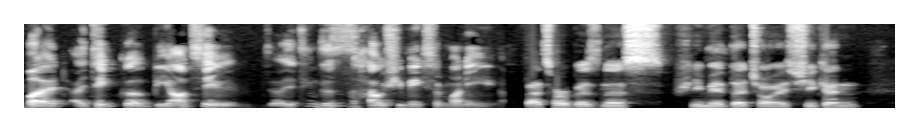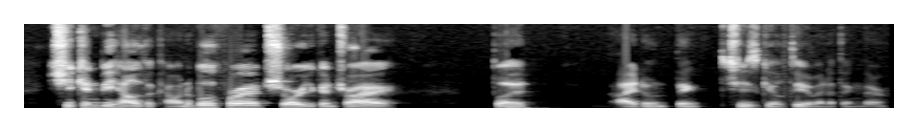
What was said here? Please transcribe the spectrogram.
But I think uh, Beyonce, I think this is how she makes her money. That's her business. She made that choice. She can, she can be held accountable for it. Sure, you can try, but I don't think she's guilty of anything there.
